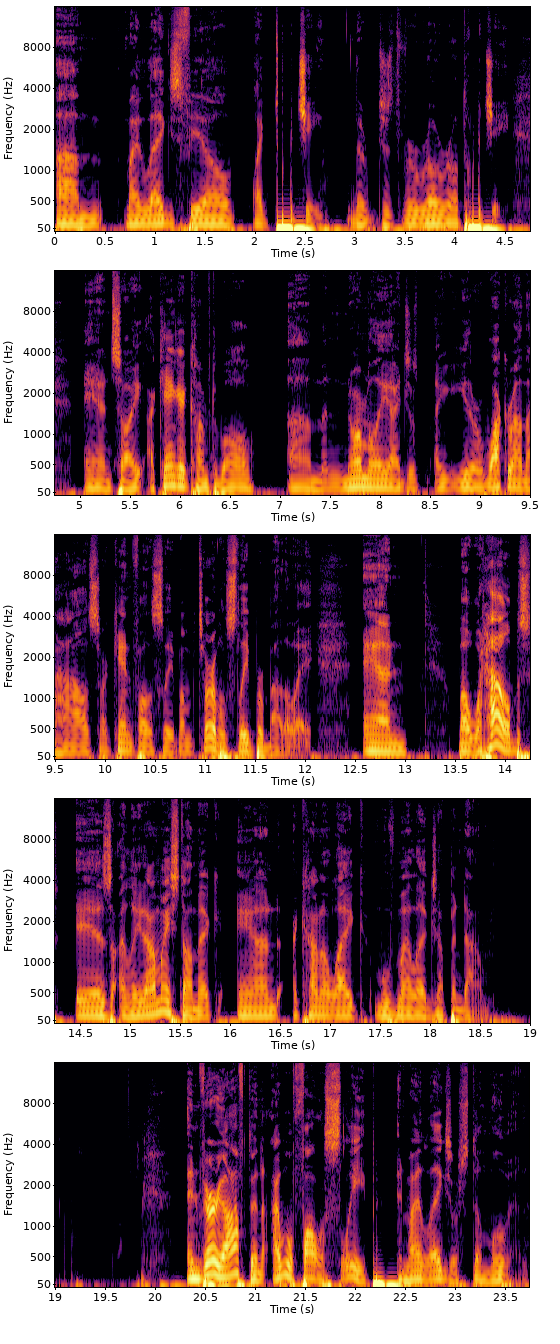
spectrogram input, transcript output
um, my legs feel like twitchy. They're just real, real twitchy. And so I, I can't get comfortable. Um, and normally I just, I either walk around the house or I can't fall asleep. I'm a terrible sleeper, by the way. And, but what helps is I lay down my stomach and I kind of like move my legs up and down. And very often I will fall asleep and my legs are still moving.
